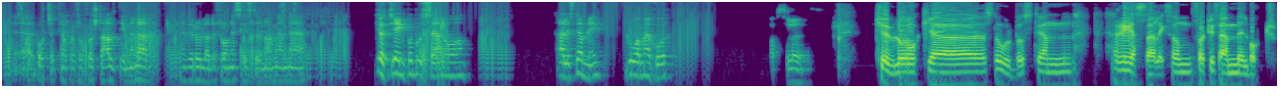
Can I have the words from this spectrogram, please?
Eh, bortsett kanske från första halvtimmen där, när vi rullade från Eskilstuna. Men eh, gött gäng på bussen och härlig stämning. Goa människor. Absolut. Kul att åka storbuss till en resa liksom 45 mil bort.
